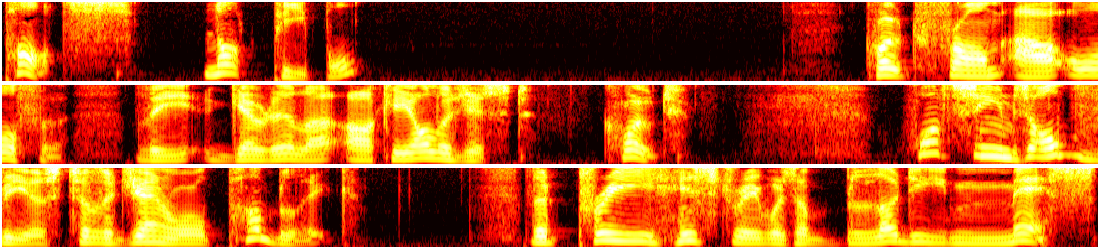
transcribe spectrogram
Pots, not people. Quote from our author, the guerrilla archaeologist. Quote, what seems obvious to the general public that prehistory was a bloody mess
